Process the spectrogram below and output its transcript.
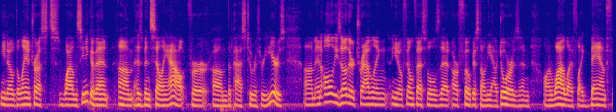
you know the Land Trust's Wild and Scenic event um, has been selling out for um, the past two or three years, um, and all these other traveling you know film festivals that are focused on the outdoors and on wildlife, like Banff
